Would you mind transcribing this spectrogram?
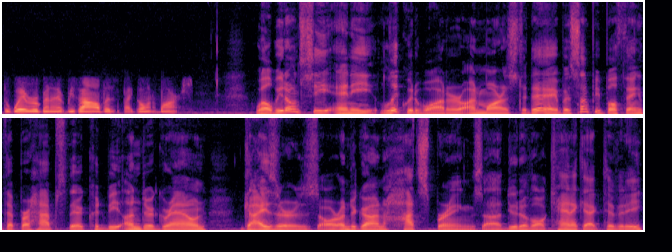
the way we're going to resolve it is by going to Mars. Well, we don't see any liquid water on Mars today, but some people think that perhaps there could be underground geysers or underground hot springs uh, due to volcanic activity,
